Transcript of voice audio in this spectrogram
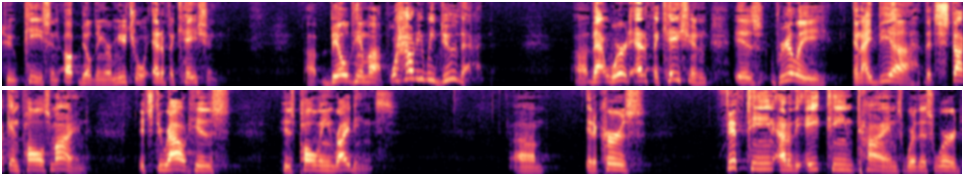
to peace and upbuilding or mutual edification. Uh, build him up. Well, how do we do that? Uh, that word edification is really an idea that's stuck in Paul's mind. It's throughout his his Pauline writings. Um, it occurs 15 out of the 18 times where this word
